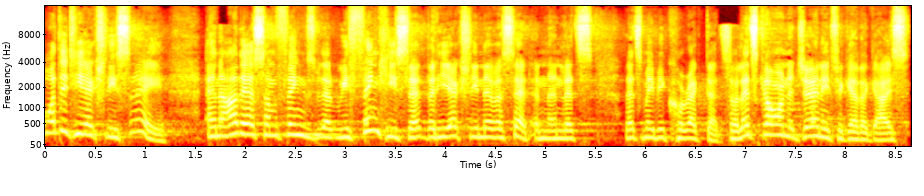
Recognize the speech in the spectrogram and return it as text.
What did he actually say? And are there some things that we think he said that he actually never said? And then let's, let's maybe correct that. So let's go on a journey together, guys,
